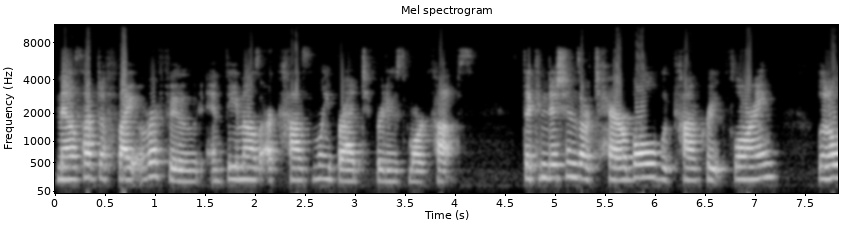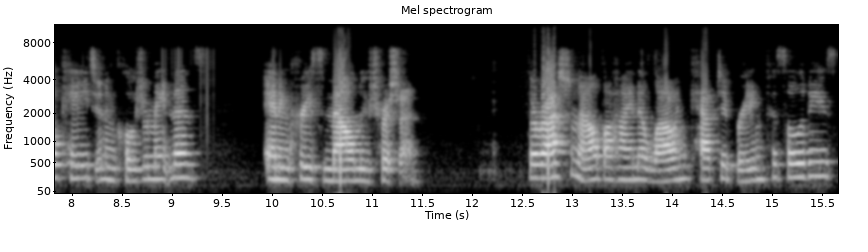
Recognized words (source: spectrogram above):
Males have to fight over food, and females are constantly bred to produce more cubs. The conditions are terrible with concrete flooring, little cage and enclosure maintenance, and increased malnutrition. The rationale behind allowing captive breeding facilities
